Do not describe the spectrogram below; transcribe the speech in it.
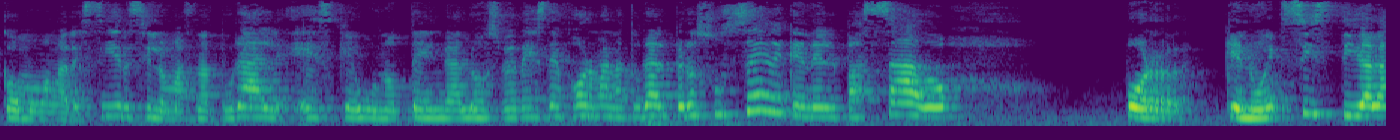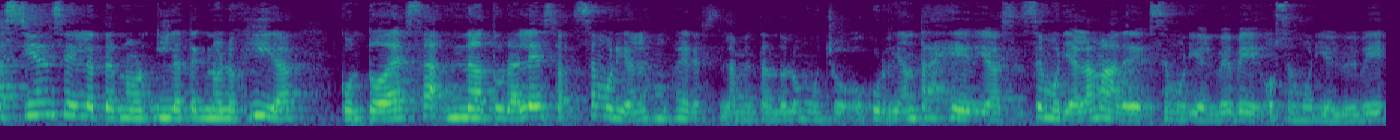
¿Cómo van a decir si lo más natural es que uno tenga los bebés de forma natural? Pero sucede que en el pasado porque no existía la ciencia y la, tecnología, con toda esa naturaleza, se morían las mujeres, lamentándolo mucho, ocurrían tragedias, se moría la madre, se moría el bebé, o se moría el bebé,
